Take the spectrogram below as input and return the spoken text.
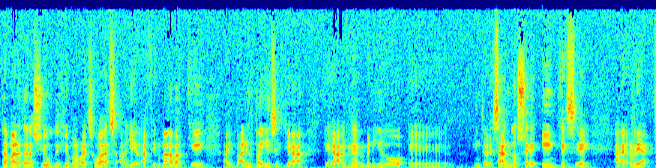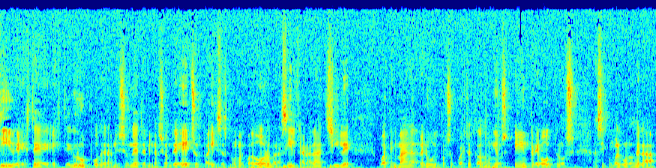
Tamara Tarasiuk de Human Rights Watch ayer afirmaba que hay varios países ya que han eh, venido eh, interesándose en que se reactive este, este grupo de la misión de determinación de hechos, países como Ecuador, Brasil, Canadá, Chile, Guatemala, Perú y por supuesto Estados Unidos, entre otros, así como algunos de la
